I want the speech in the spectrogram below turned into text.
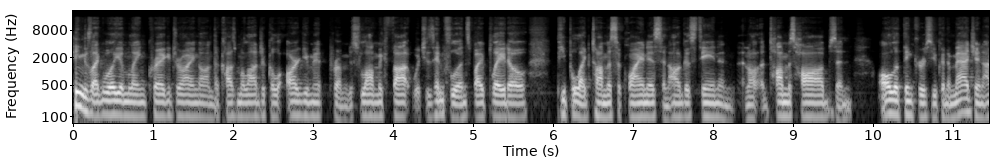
things like William Lane Craig drawing on the cosmological argument from Islamic thought, which is influenced by Plato, people like Thomas Aquinas and Augustine and, and, and Thomas Hobbes and all the thinkers you can imagine. I,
